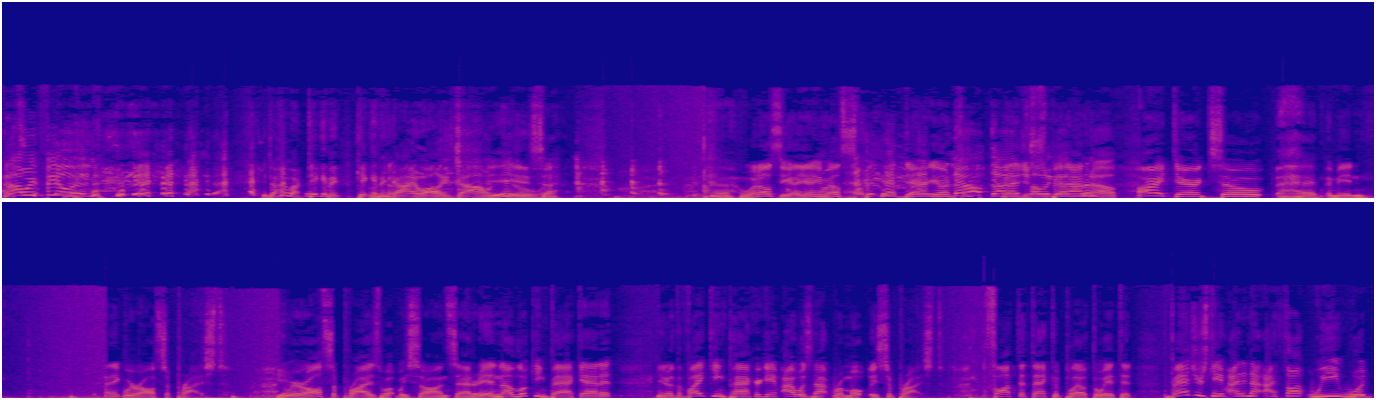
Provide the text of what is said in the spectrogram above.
How we feeling? you're talking about kicking a, kicking a guy while he's down. Jeez. too. Uh, what else you got? You anything else spitting at Derek? You want No, some- no, you wanna just all we spit got on him? now. All right, Derek. So, I mean, I think we were all surprised. Yeah. We were all surprised what we saw on Saturday. And now looking back at it, you know, the Viking Packer game, I was not remotely surprised. Thought that that could play out the way it did. The Badgers game, I did not. I thought we would.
